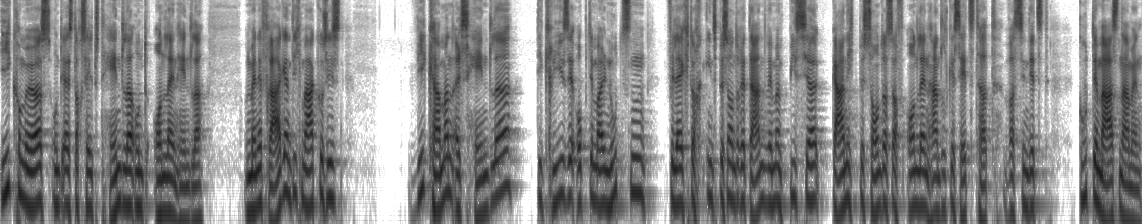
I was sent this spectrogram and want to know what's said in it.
E-Commerce und er ist auch selbst Händler und Online-Händler. Und meine Frage an dich, Markus, ist, wie kann man als Händler die Krise optimal nutzen, vielleicht auch insbesondere dann, wenn man bisher gar nicht besonders auf Online-Handel gesetzt hat? Was sind jetzt gute Maßnahmen?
